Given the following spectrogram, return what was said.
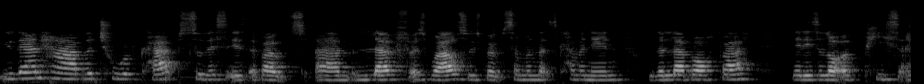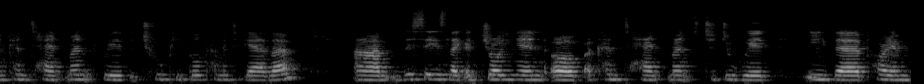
You then have the Two of Cups. So this is about um, love as well. So it's about someone that's coming in with a love offer. There is a lot of peace and contentment with two people coming together. Um, this is like a joining of a contentment to do with either putting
